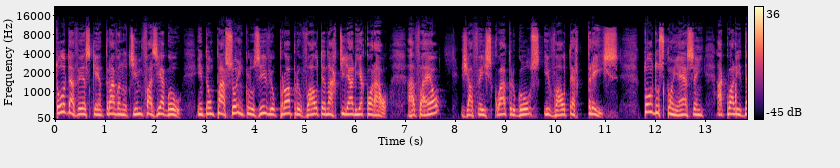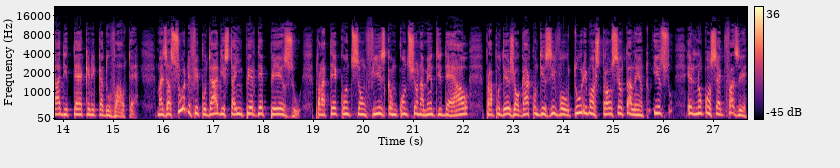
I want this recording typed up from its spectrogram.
toda vez que entrava no time fazia gol. Então passou inclusive o próprio Walter na artilharia coral. Rafael já fez quatro gols e Walter três. Todos conhecem a qualidade técnica do Walter, mas a sua dificuldade está em perder peso para ter condição física, um condicionamento ideal para poder jogar com desenvoltura e mostrar o seu talento. Isso ele não consegue fazer.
